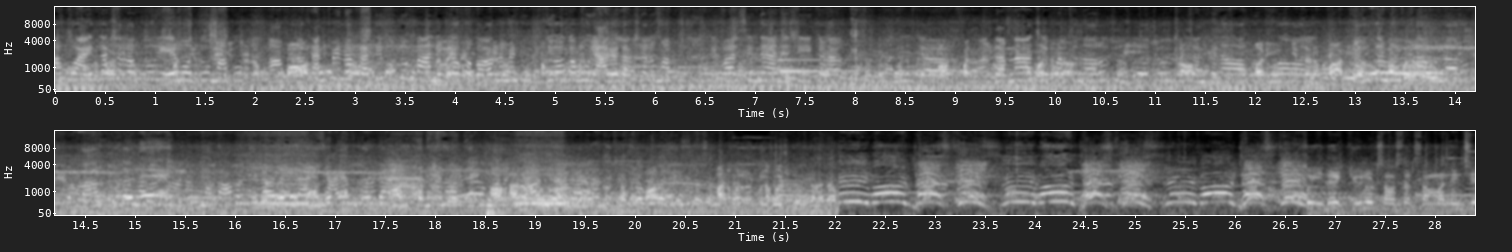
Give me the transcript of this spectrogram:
మాకు ఐదు లక్షలు వద్దు ఏమొద్దు మాకు చనిపోయిన ప్రతి కుటుంబానికి ఒక గవర్నమెంట్ ఉద్యోగము యాభై లక్షలు మాకు ఇవ్వాల్సిందే అనేసి ఇక్కడ కొంతమంది ధర్నా చేపడుతున్నారు. చూసుకోవచ్చు ఇక్కడ చనిపోయిన తల్లిదండ్రులు కూడా ఉన్నారు. వాళ్ళు కూడా మా- పాపకి న్యాయం జరగాలి చనిపోయిన దాదాపు ఇదే క్యూనూట్ సంస్థకు సంబంధించి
